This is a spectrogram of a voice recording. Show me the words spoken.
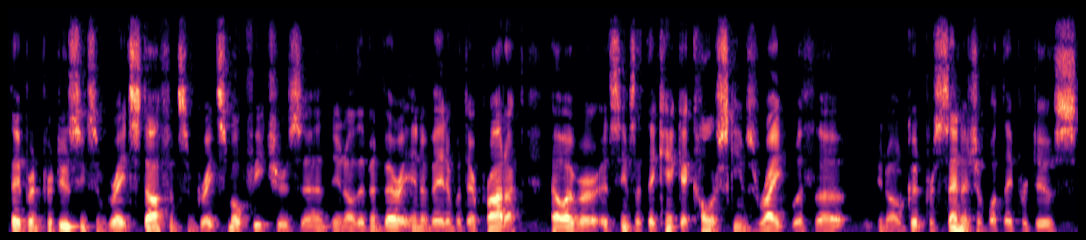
they've been producing some great stuff and some great smoke features and you know they've been very innovative with their product. However it seems like they can't get color schemes right with a you know a good percentage of what they produce.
